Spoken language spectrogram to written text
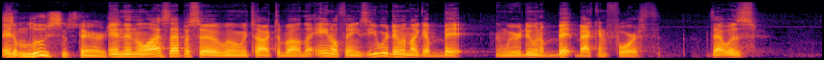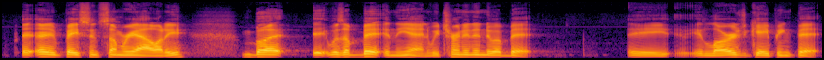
And- something loose upstairs. And then the last episode, when we talked about the anal things, you were doing like a bit, and we were doing a bit back and forth. That was uh, uh, based in some reality, but it was a bit in the end. We turned it into a bit, a a large gaping bit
